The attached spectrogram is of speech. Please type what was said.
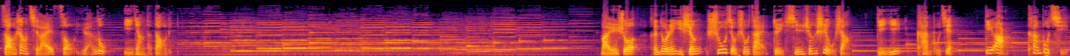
早上起来走原路一样的道理。马云说，很多人一生输就输在对新生事物上。第一看不见，第二看不起，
